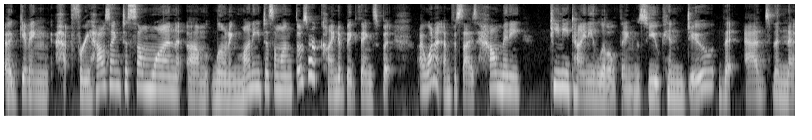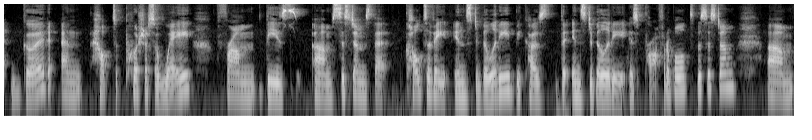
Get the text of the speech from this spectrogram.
uh, giving free housing to someone, um, loaning money to someone. Those are kind of big things, but I want to emphasize how many teeny tiny little things you can do that add to the net good and help to push us away from these um, systems that cultivate instability because the instability is profitable to the system. Um,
